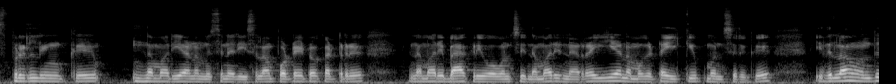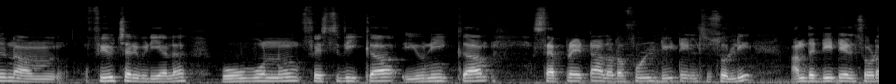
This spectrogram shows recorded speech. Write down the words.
ஸ்ப்ரில்லிங்க்கு இந்த மாதிரியான மிஷினரிஸ் எல்லாம் பொட்டேட்டோ கட்டரு இந்த மாதிரி பேக்கரி ஓவன்ஸ் இந்த மாதிரி நிறைய நம்மக்கிட்ட எக்யூப்மெண்ட்ஸ் இருக்குது இதெல்லாம் வந்து நான் ஃப்யூச்சர் வீடியோவில் ஒவ்வொன்றும் ஸ்பெசிஃபிக்காக யூனிக்காக செப்ரேட்டாக அதோட ஃபுல் டீட்டெயில்ஸ் சொல்லி அந்த டீட்டெயில்ஸோட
